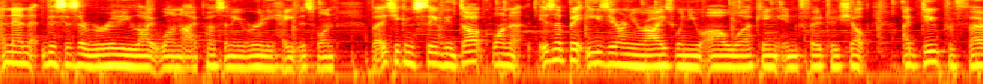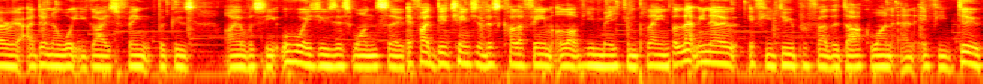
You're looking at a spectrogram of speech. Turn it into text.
and then this is a really light one, I personally really hate this one, but as you can see the dark one is a bit easier on your eyes when you are working in Photoshop. I do prefer it, I don't know what you guys think because I obviously always use this one so if I did change to this color theme a lot of you may complain but let me know if you do prefer the dark one and if you do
